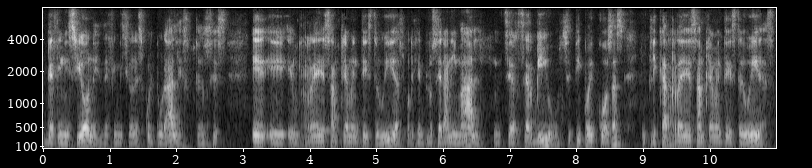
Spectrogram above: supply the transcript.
definiciones, definiciones culturales, entonces eh, eh, en redes ampliamente distribuidas, por ejemplo, ser animal, ser ser vivo, ese tipo de cosas implica redes ampliamente distribuidas.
